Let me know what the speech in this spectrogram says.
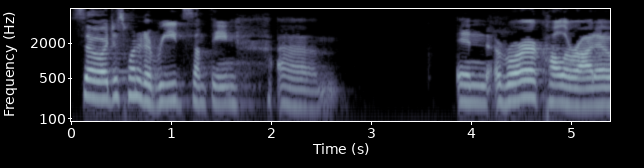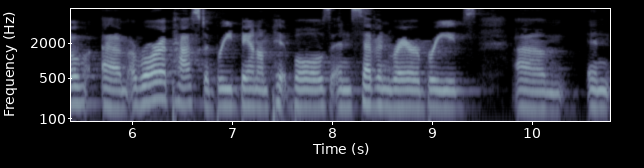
so I just wanted to read something. Um, in Aurora, Colorado, um, Aurora passed a breed ban on pit bulls and seven rare breeds. Um, and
